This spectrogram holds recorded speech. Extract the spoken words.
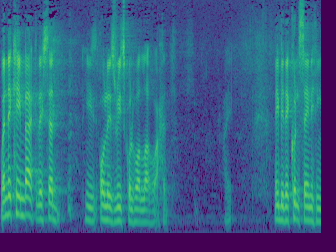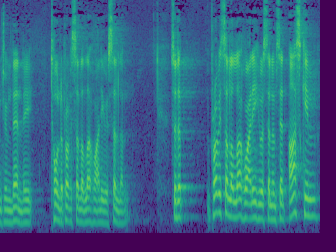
When they came back, they said he always reads Qul Allahu Ahad. Right? Maybe they couldn't say anything to him then. They told the Prophet Sallallahu Alaihi Wasallam. So the Prophet Wasallam said, Ask him,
